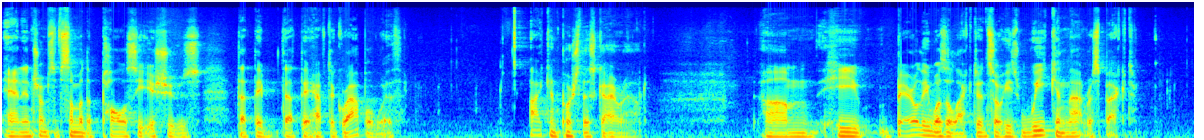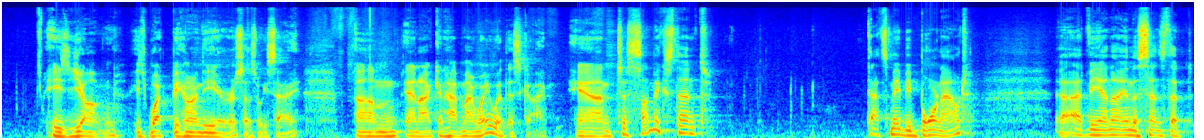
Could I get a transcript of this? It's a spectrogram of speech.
and in terms of some of the policy issues that they, that they have to grapple with, I can push this guy around. Um, he barely was elected, so he's weak in that respect he's young, he's wet behind the ears, as we say, um, and I can have my way with this guy. And to some extent, that's maybe borne out uh, at Vienna in the sense that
